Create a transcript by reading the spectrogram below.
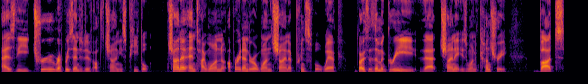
as the true representative of the Chinese people. China and Taiwan operate under a one China principle where both of them agree that China is one country, but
